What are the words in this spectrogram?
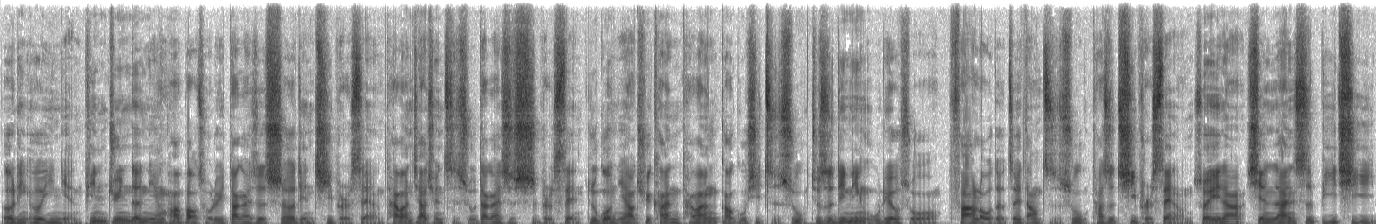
二零二一年，平均的年化报酬率大概是十二点七 percent，台湾加权指数大概是十 percent。如果你要去看台湾高股息指数，就是零零五六所 follow 的这档指数，它是七 percent 哦，所以呢，显然是比起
